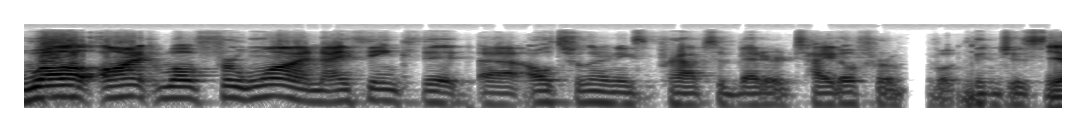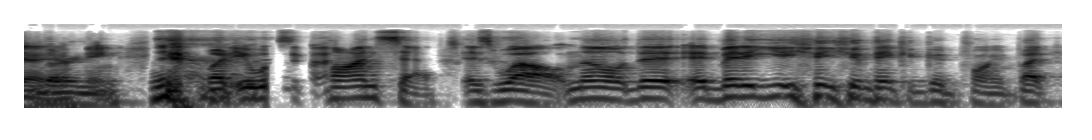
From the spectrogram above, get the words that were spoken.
Well on well for one i think that uh, ultra learning is perhaps a better title for a book than just yeah, learning. Yeah. but it was a concept as well. No the but it, you, you make a good point. But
